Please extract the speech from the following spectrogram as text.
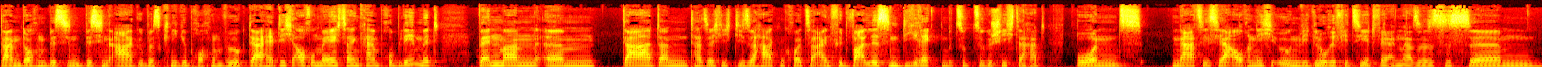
dann doch ein bisschen, bisschen arg übers Knie gebrochen wirkt. Da hätte ich auch, um ehrlich sein, kein Problem mit, wenn man ähm, da dann tatsächlich diese Hakenkreuze einführt, weil es einen direkten Bezug zur Geschichte hat. Und Nazis ja auch nicht irgendwie glorifiziert werden. Also es ist ähm,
